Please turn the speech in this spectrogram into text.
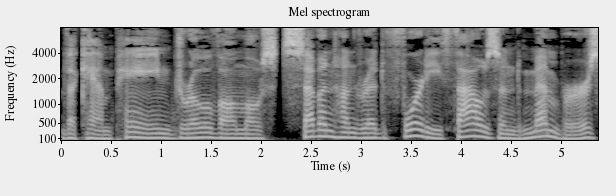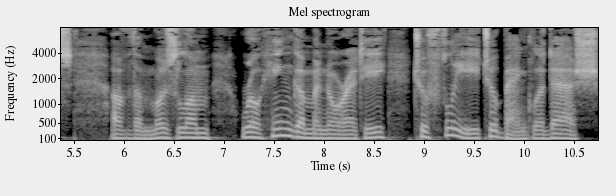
The campaign drove almost 740,000 members of the Muslim Rohingya minority to flee to Bangladesh.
